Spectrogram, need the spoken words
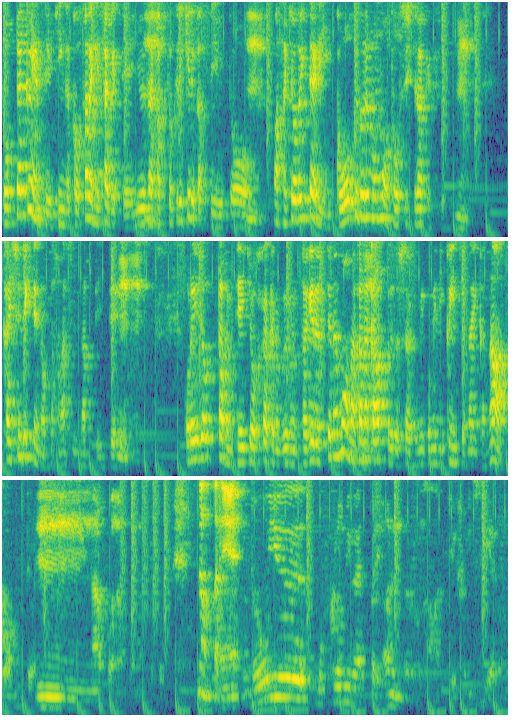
600円という金額をさらに下げてユーザー獲得できるかっていうと、うん。まあ、先ほど言ったように5億ドルももう投資してるわけですよ。うん。回収できてるのって話になっていて、うんこれ以上多分提供価格の部分下げるっていうのもなかなかアップルとしては踏み込みにくいんじゃないかなとは思っておりうます。んなるほどなるほどなんかね、どういう目論みがやっぱりあるんだろうなっていうふうにすげえ思う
